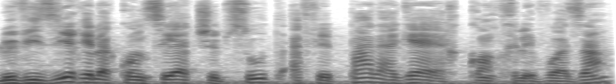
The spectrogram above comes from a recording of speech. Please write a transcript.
le vizir et la conseillère Hatshepsut a fait pas la guerre contre les voisins.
